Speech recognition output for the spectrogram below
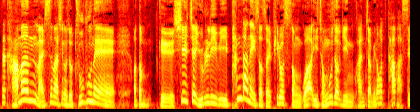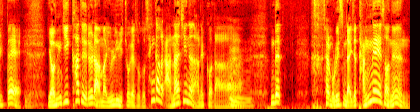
근데 다만 말씀하신 거죠. 두 분의 어떤 그 실제 윤리위 판단에 있어서의 필요성과 이 정무적인 관점 이런 것들 다 봤을 때 음. 연기 카드를 아마 윤리위 쪽에서도 생각을 안 하지는 않을 거다. 음. 근데 잘 모르겠습니다. 이제 당내에서는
